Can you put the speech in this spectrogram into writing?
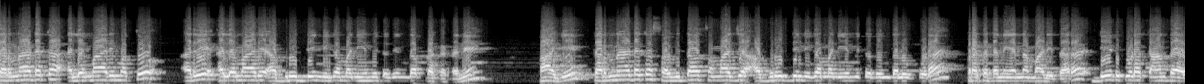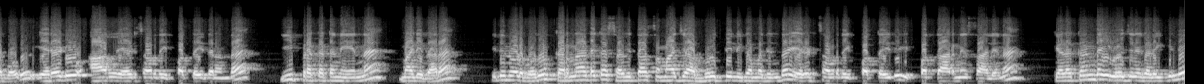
ಕರ್ನಾಟಕ ಅಲೆಮಾರಿ ಮತ್ತು ಅರೆ ಅಲೆಮಾರಿ ಅಭಿವೃದ್ಧಿ ನಿಗಮ ನಿಯಮಿತದಿಂದ ಪ್ರಕಟಣೆ ಹಾಗೆ ಕರ್ನಾಟಕ ಸವಿತಾ ಸಮಾಜ ಅಭಿವೃದ್ಧಿ ನಿಗಮ ನಿಯಮಿತದಿಂದಲೂ ಕೂಡ ಪ್ರಕಟಣೆಯನ್ನ ಮಾಡಿದ್ದಾರೆ. ಡೇಟ್ ಕೂಡ ಕಾಣ್ತಾ ಇರಬಹುದು ಎರಡು ಆರು ಎರಡ್ ಸಾವಿರದ ಇಪ್ಪತ್ತೈದರಂದ ಈ ಪ್ರಕಟಣೆಯನ್ನ ಮಾಡಿದ್ದಾರೆ. ಇಲ್ಲಿ ನೋಡಬಹುದು ಕರ್ನಾಟಕ ಸವಿತಾ ಸಮಾಜ ಅಭಿವೃದ್ಧಿ ನಿಗಮದಿಂದ ಎರಡ್ ಸಾವಿರದ ಇಪ್ಪತ್ತೈದು ಇಪ್ಪತ್ತಾರನೇ ಸಾಲಿನ ಕೆಳಕಂಡ ಯೋಜನೆಗಳಿಗೆ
